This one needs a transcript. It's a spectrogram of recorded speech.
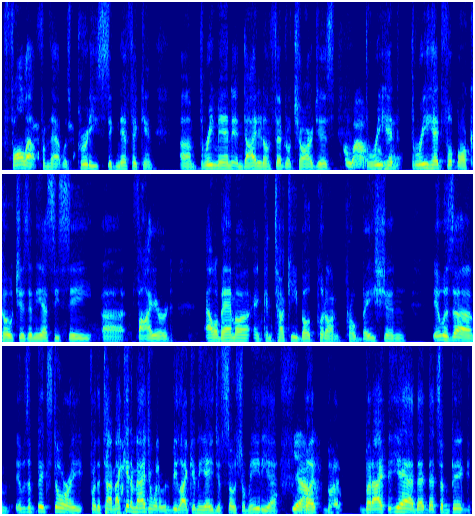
fallout from that was pretty significant. Um, three men indicted on federal charges Oh wow. three head three head football coaches in the SEC uh, fired. Alabama and Kentucky both put on probation. It was um it was a big story for the time. I can't imagine what it would be like in the age of social media, Yeah. but but but I yeah that that's a big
